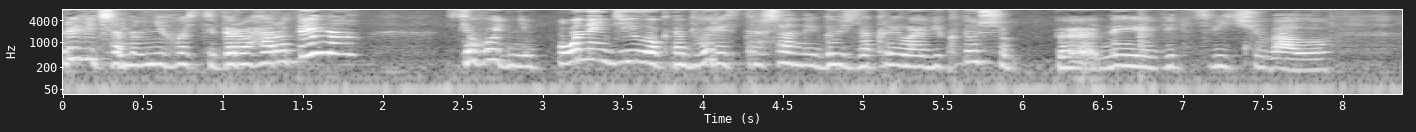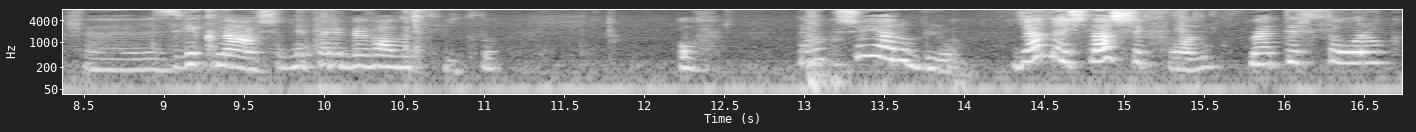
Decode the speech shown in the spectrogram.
Привіт, шановні гості, дорога родина. Сьогодні понеділок, на дворі страшенний дощ закрила вікно, щоб е, не відсвічувало е, з вікна, щоб не перебивало світло. О, так, що я роблю? Я знайшла шифон, метр сорок.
